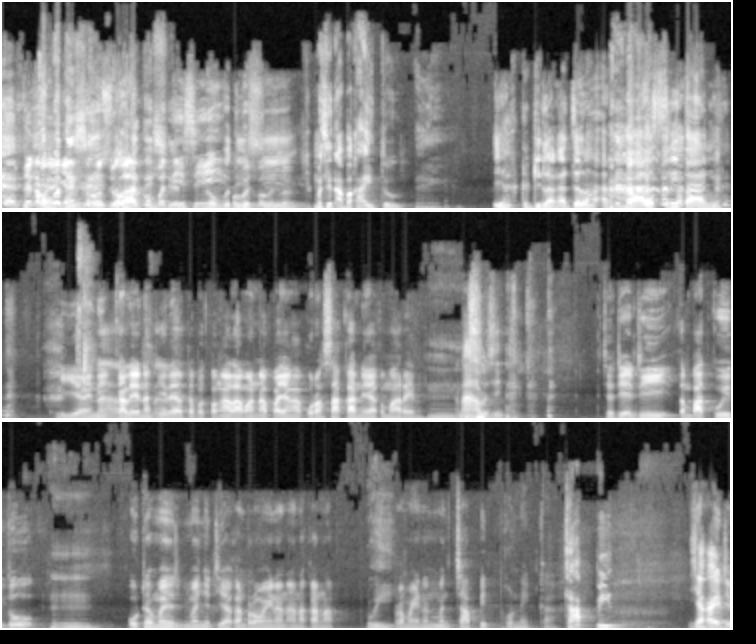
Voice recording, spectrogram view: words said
Kompetisi, kerusuhan, kompetisi. kompetisi. Kompetisi. Bagus, bagus, bagus. Mesin apakah itu? Ya kegilang aja lah, aku males ceritanya. Iya, ini Nah, kalian nah. akhirnya dapat pengalaman apa yang aku rasakan ya kemarin. Kenapa sih? Jadi di tempatku itu Hmm. udah me- menyediakan permainan anak-anak. Wih. Permainan mencapit boneka. Capit. Yang kayak di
